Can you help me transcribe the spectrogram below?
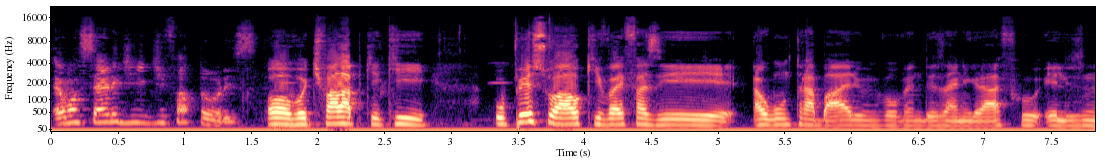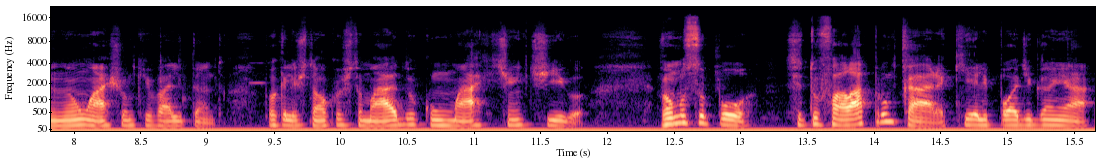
é uma série de, de fatores. Ó, vou te falar porque que o pessoal que vai fazer algum trabalho envolvendo design gráfico, eles não acham que vale tanto, porque eles estão acostumados com o marketing antigo. Vamos supor, se tu falar para um cara que ele pode ganhar,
